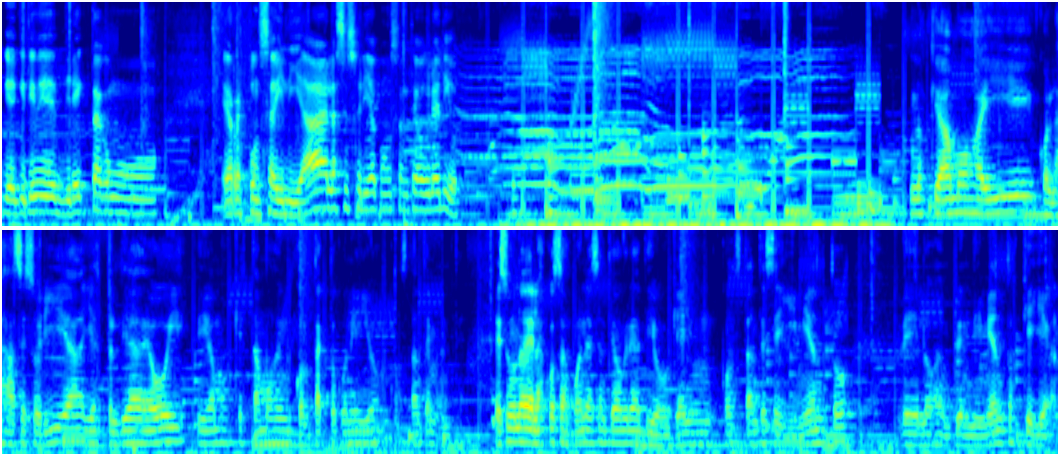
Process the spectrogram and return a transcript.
que, tiene directa como eh, responsabilidad la asesoría con Santiago Creativo. Nos quedamos ahí con las asesorías y hasta el día de hoy digamos que estamos en contacto con ellos constantemente. Es una de las cosas buenas de Santiago Creativo, que hay un constante seguimiento de los emprendimientos que llegan.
